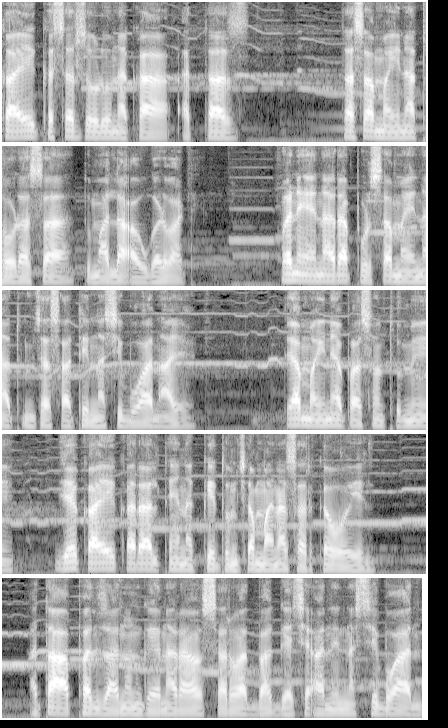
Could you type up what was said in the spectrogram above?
काही कसर सोडू नका. आत्ताच तसा महिना थोडासा तुम्हाला अवघड वाटेल. पण येणारा पुढचा महिना तुमच्यासाठी नशीबवान आहे. त्या महिन्यापासून तुम्ही जे काही कराल ते नक्की तुमच्या मनासारखं होईल. आता आपण जाणून घेणार आहोत सर्वात भाग्याचे आणि नशीबवान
